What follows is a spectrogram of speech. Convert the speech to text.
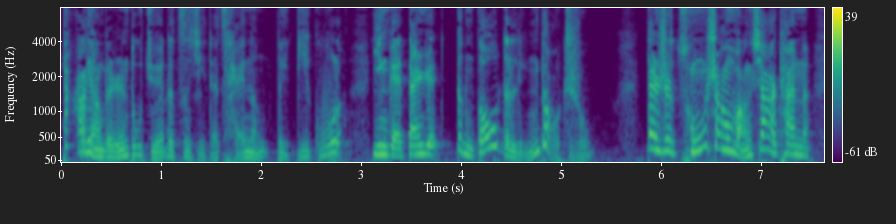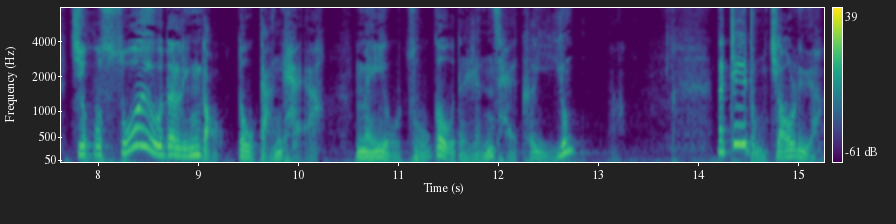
大量的人都觉得自己的才能被低估了，应该担任更高的领导职务。但是从上往下看呢，几乎所有的领导都感慨啊，没有足够的人才可以用啊。那这种焦虑啊，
